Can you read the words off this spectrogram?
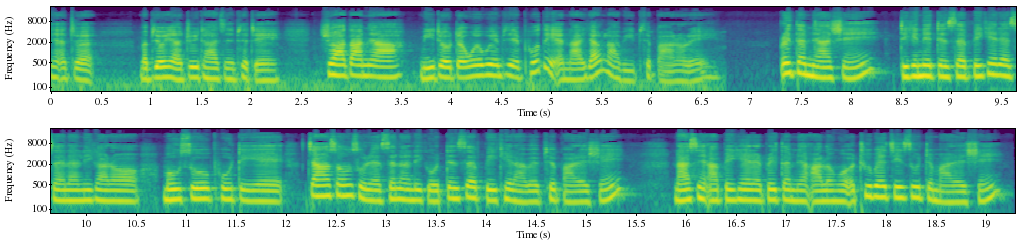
ခြင်းအတွက်မပြောရန်တွေးထားခြင်းဖြစ်တယ်ရွာသားများမိတို့တဝင်းဝင်းဖြင့်ဖိုးတေအနာရောက်လာပြီဖြစ်ပါတော့တယ်ပရိသတ်များရှင်ဒီကနေ့တင်ဆက်ပေးခဲ့တဲ့ဇာတ်လမ်းလေးကတော့မုံဆိုးဖိုးတေရဲ့ကြားဆုံးဆိုတဲ့ဇာတ်လမ်းလေးကိုတင်ဆက်ပေးခဲ့တာပဲဖြစ်ပါတယ်ရှင်။ နားဆင်အားပေးခဲ့တဲ့ပရိသတ်များအားလုံးကိုအထူးပဲကျေးဇူးတင်ပါတယ်ရှင်။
